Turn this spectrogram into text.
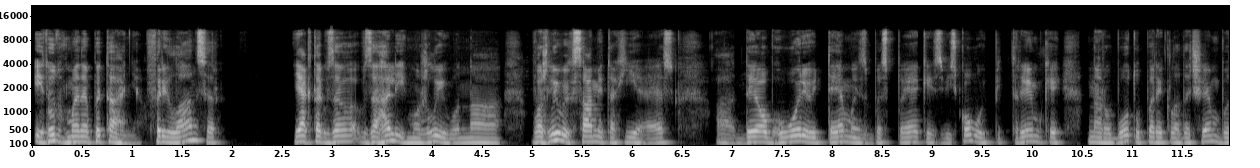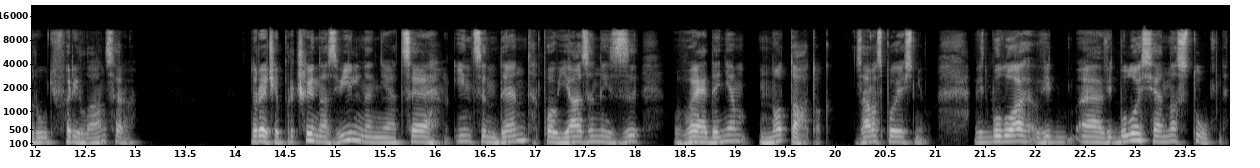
І тут в мене питання: фрілансер? Як так взагалі можливо на важливих самітах ЄС, де обговорюють теми з безпеки, з військової підтримки, на роботу перекладачем беруть фрілансера? До речі, причина звільнення це інцидент, пов'язаний з веденням нотаток. Зараз поясню. Відбуло, від, е, відбулося наступне.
